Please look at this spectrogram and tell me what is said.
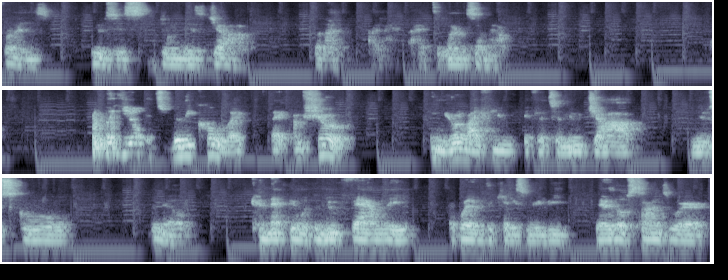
friends. He was just doing his job. But I, I, I had to learn somehow. But you know, it's really cool. Like, like I'm sure in your life, you if it's a new job, new school, you know, connecting with a new family, or whatever the case may be, there are those times where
